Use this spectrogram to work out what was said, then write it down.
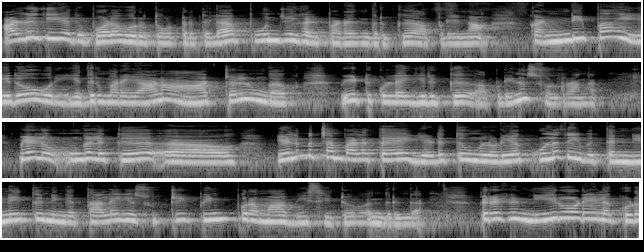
அழுகியது போல் ஒரு தோற்றத்தில் பூஞ்சைகள் படர்ந்திருக்கு அப்படின்னா கண்டிப்பாக ஏதோ ஒரு எதிர்மறையான ஆற்றல் உங்கள் வீட்டுக்குள்ளே இருக்குது அப்படின்னு சொல்கிறாங்க மேலும் உங்களுக்கு எலுமிச்சம் எலுமிச்சம்பழத்தை எடுத்து உங்களுடைய குலதெய்வத்தை நினைத்து நீங்கள் தலையை சுற்றி பின்புறமாக வீசிட்டு வந்துடுங்க பிறகு நீரோடையில் கூட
